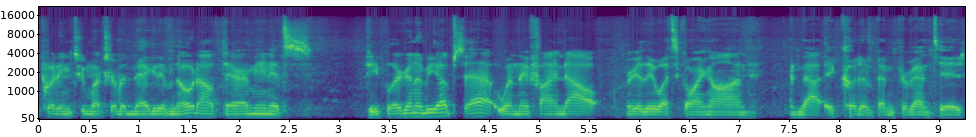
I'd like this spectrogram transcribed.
putting too much of a negative note out there. I mean, it's people are going to be upset when they find out really what's going on and that it could have been prevented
